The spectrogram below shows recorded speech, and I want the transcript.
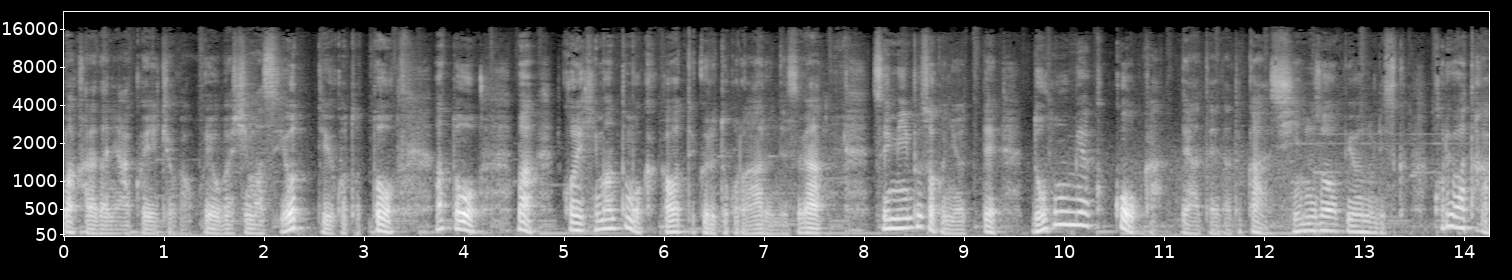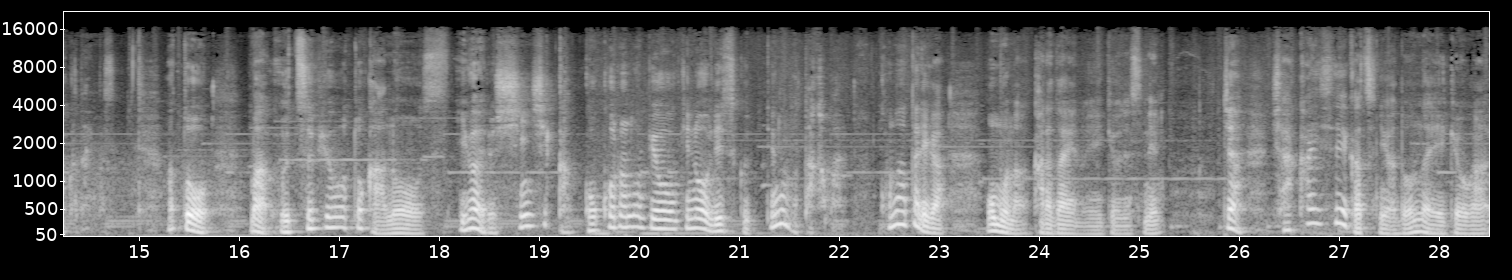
まあ、体に悪影響が及ぼしますよっていうこととあとまあこれ肥満とも関わってくるところがあるんですが睡眠不足によって動脈硬化であったりだとか心臓病のリスクこれは高くなります。あとまあ、うつ病とかのいわゆる心疾患心の病気のリスクっていうのも高まるこの辺りが主な体への影響ですね。じゃあ社会生活にはどんな影響が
